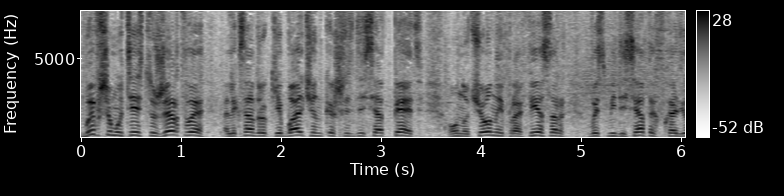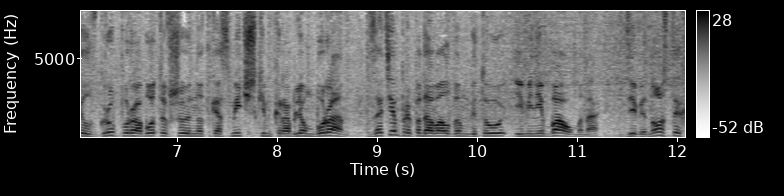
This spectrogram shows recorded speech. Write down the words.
Бывшему тестю жертвы Александру Кибальченко 65. Он ученый, профессор. В 80-х входил в группу, работавшую над космическим кораблем «Буран». Затем преподавал в МГТУ имени Баумана. В 90-х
